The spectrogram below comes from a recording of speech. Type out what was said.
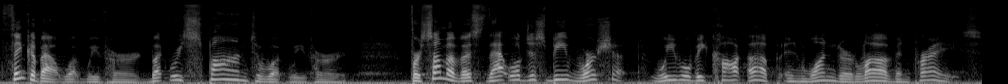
think about what we've heard, but respond to what we've heard. For some of us, that will just be worship. We will be caught up in wonder, love, and praise.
